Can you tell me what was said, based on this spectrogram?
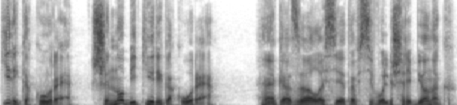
Киригакуре. Шиноби Киригакуре. Оказалось, это всего лишь ребенок.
